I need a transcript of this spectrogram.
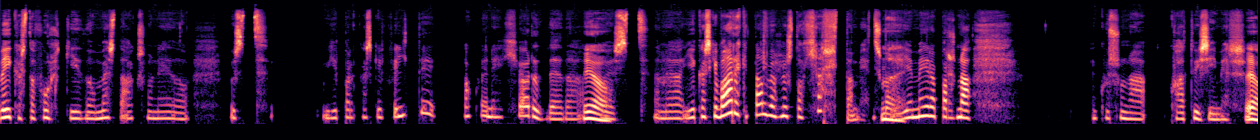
veikasta fólkið og mesta aksjónið og veist, ég bara kannski fylgdi ákveðinni hjörð eða veist, þannig að ég kannski var ekkit alveg að hlusta á hjarta mitt sko. ég meira bara svona einhver svona kvatvís í mér. Já.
